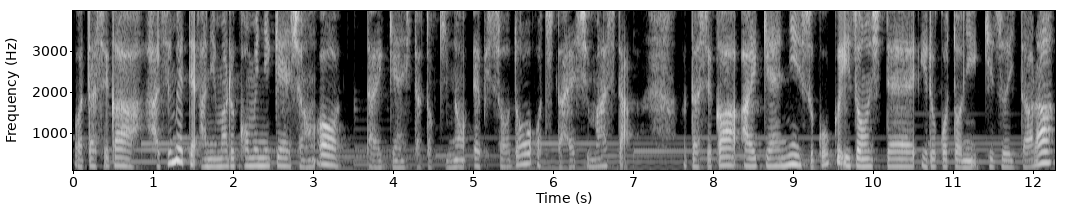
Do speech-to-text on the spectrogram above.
私が初めてアニマルコミュニケーションを体験した時のエピソードをお伝えしました。私が愛犬にすごく依存していることに気づいたら、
